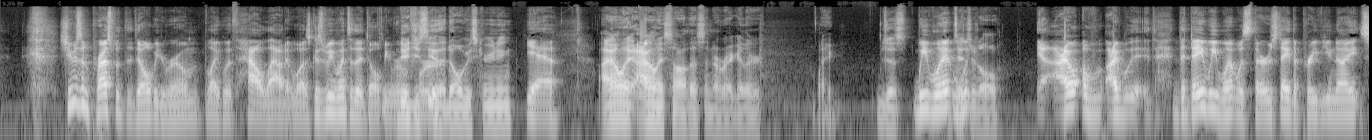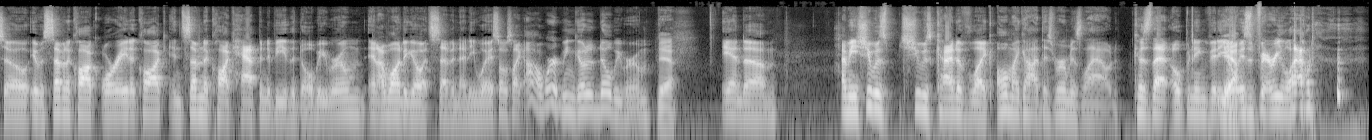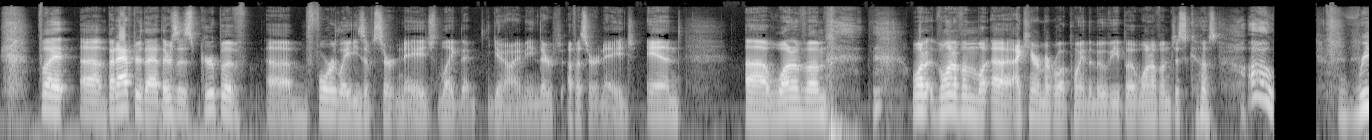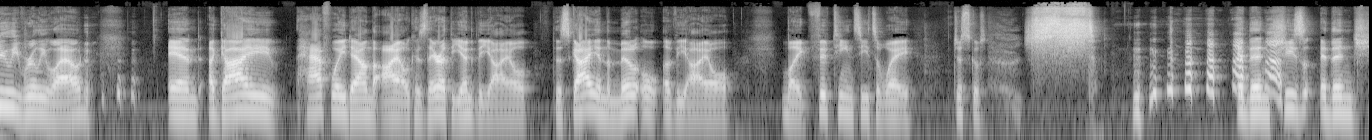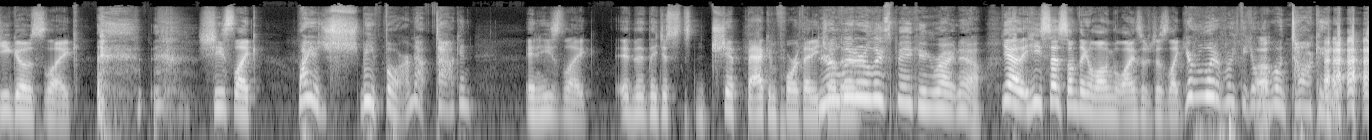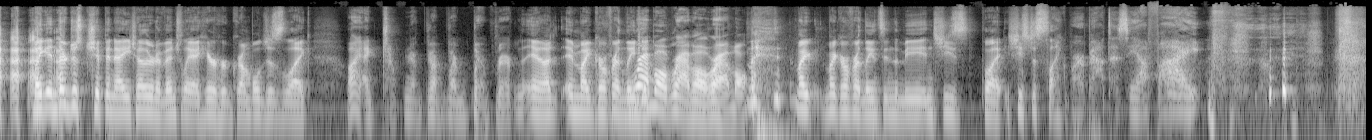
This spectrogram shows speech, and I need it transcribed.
she was impressed with the dolby room like with how loud it was because we went to the dolby room Did you for- see the Dolby screening? yeah I only I only saw this in a regular, like, just we went we- digital. Yeah, I, I, the day we went was Thursday, the preview night. So it was seven o'clock or eight o'clock, and seven o'clock happened to be the Dolby room, and I wanted to go at seven anyway. So I was like, oh, word, we can go to the Dolby room. yeah. And um, I mean, she was she was kind of like, oh my god, this room is loud because that opening video Yeah. is very loud. but uh, but after that, there's this group of uh, four ladies of a certain age, like that, you know, what I mean, they're of a certain age, and uh, one of them, one one of them, uh, I can't remember what point in the movie, but one of them just goes, oh, really really loud, and a guy halfway down the aisle because they're at the end of the aisle, this guy in the middle of the aisle, like 15 seats away, just goes. Shh. And then she's and then she goes like she's like why you shh me for i'm not talking and he's like and they just chip back and forth at each other. You're other literally speaking right now. yeah he says something along the lines of just like you're literally the only uh. one talking like and they're just chipping at each other and eventually i hear her grumble just like I, and, I, and my girlfriend leaned in, Rabble, rabble, rabble. my my girlfriend leans into me and she's like she's just like we're about to see a fight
